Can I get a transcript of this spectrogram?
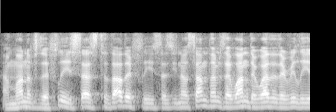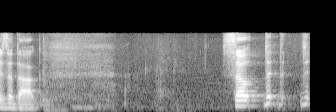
And one of the fleas says to the other flea, says, You know, sometimes I wonder whether there really is a dog. So the, the,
